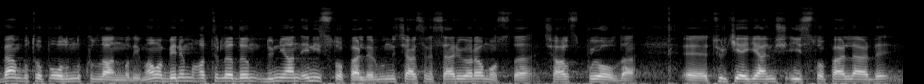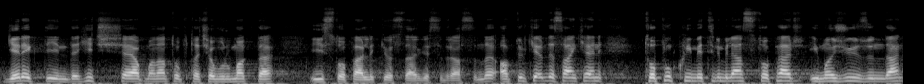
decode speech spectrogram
ben bu topu olumlu kullanmalıyım. Ama benim hatırladığım dünyanın en iyi stoperleri, bunun içerisinde Sergio Ramos'ta, Charles Puyol'da, e, Türkiye'ye gelmiş iyi stoperlerde gerektiğinde hiç şey yapmadan topu taça vurmak da iyi stoperlik göstergesidir aslında. Abdülkerim de sanki hani topun kıymetini bilen stoper imajı yüzünden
